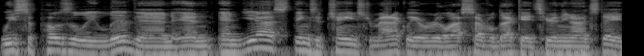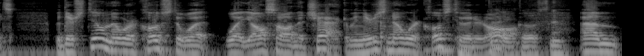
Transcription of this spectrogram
we supposedly live in, and and yes, things have changed dramatically over the last several decades here in the United States. But they're still nowhere close to what, what y'all saw in the Czech. I mean, they're just nowhere close to it at all. close. No. Um,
